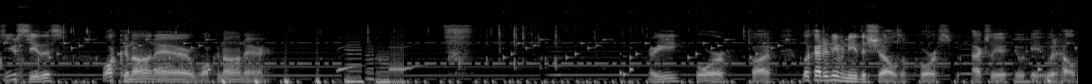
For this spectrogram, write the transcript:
Do you see this? Walking on air, walking on air. Three, four, five. Look, I didn't even need the shells, of course. Actually, it, it would help.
